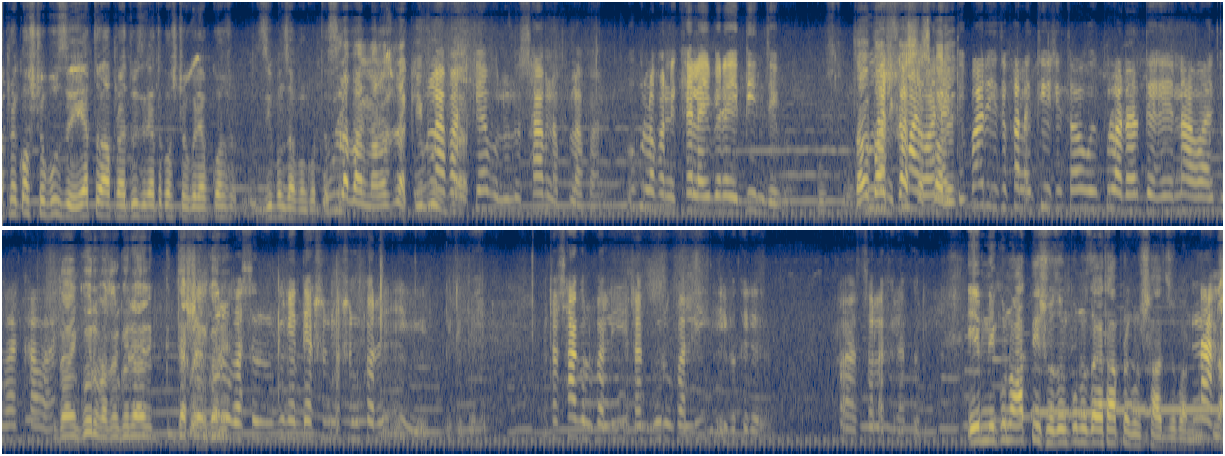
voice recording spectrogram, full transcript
আপনার কষ্ট বুঝে? এত আপনার দুজন এত কষ্ট করে জীবন যাপন করতেছেন। উল্লাপান মানুষ না কি ফুলা পান কে বলল সামনা ফুলাপান ও খেলাই বেড়াই দিন যাব তাও বাড়ি কাজ টাজ করে। বাড়িতে ফেলাই দিয়েছি তাও ওই পোলাটার দেহে নাওয়ায় ধোয়া খাওয়ায়। যাই গরু বাজার করে দর্শন করে। গরু বাছুর কিনে দেখশন দেখশন করে এই এটা ছাগল পালি এটা গরু পালি এইভাবে চলাফেরা করি। এমনি কোনো আত্মীয় স্বজন কোনো জায়গাতে আপনার কোনো সাহায্য পান? না।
